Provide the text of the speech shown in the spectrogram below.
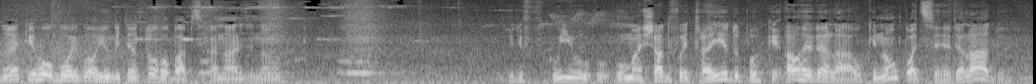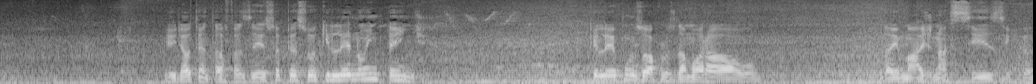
Não é que roubou igual Jung tentou roubar a psicanálise, não. Ele, o, o Machado foi traído porque, ao revelar o que não pode ser revelado, ele, ao tentar fazer isso, a pessoa que lê não entende. Que lê com os óculos da moral, da imagem narcísica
